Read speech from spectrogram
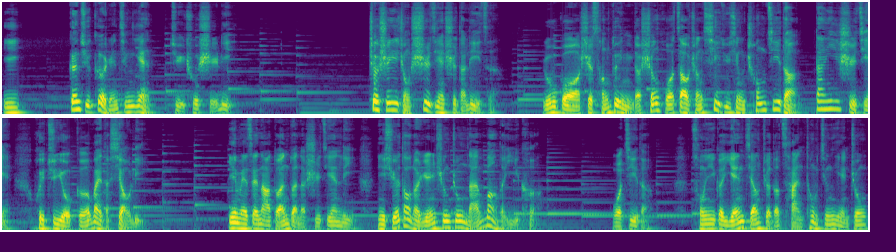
一，根据个人经验举出实例。这是一种事件式的例子。如果是曾对你的生活造成戏剧性冲击的单一事件，会具有格外的效力，因为在那短短的时间里，你学到了人生中难忘的一课。我记得，从一个演讲者的惨痛经验中，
